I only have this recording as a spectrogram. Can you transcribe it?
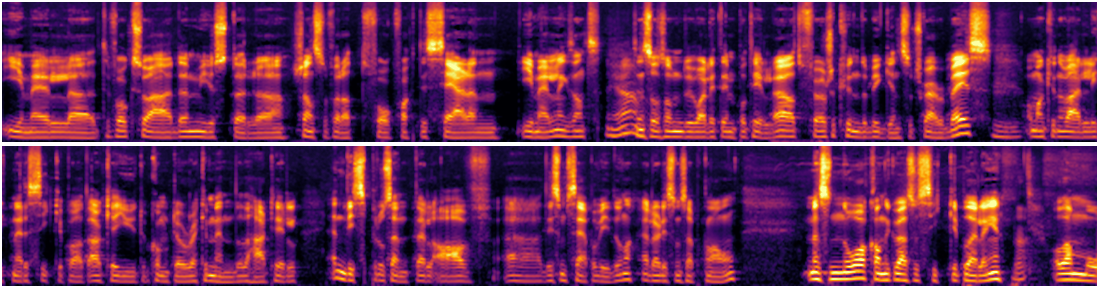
e-mail eh, til folk, så er det mye større sjanse for at folk faktisk ser den e-mailen, ikke sant? Ja. Sånn som du var litt inne på tidligere, at før så kunne du bygge en subscriber base, og man kunne være litt mer sikker på at ok, YouTube kommer til å recommende det her til en viss prosentdel av uh, de som ser på videoene, eller de som ser på kanalen. Mens nå kan du ikke være så sikker på det lenger. Nei. Og da må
